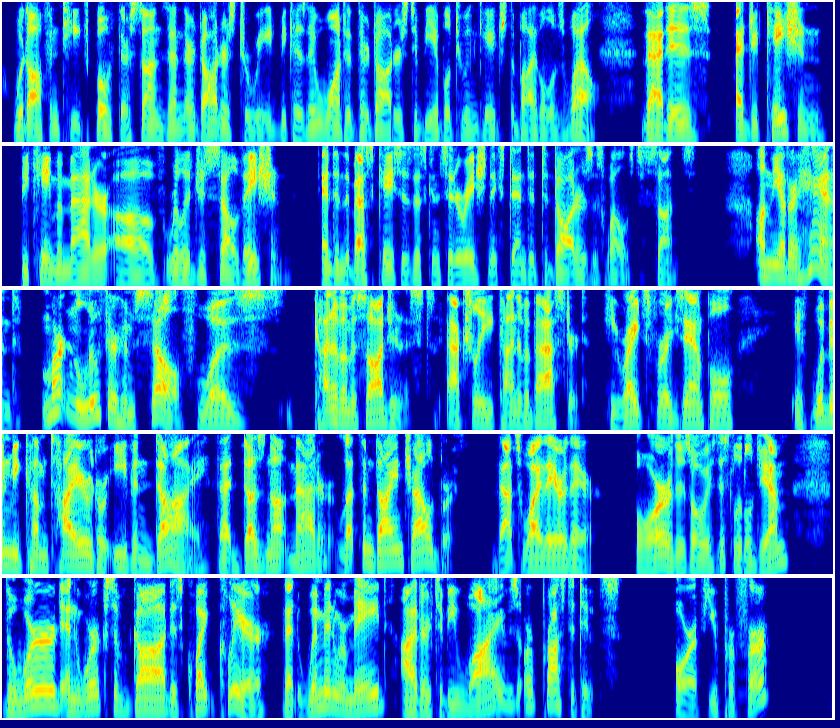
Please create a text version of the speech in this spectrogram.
would often teach both their sons and their daughters to read because they wanted their daughters to be able to engage the Bible as well. That is, education became a matter of religious salvation, and in the best cases, this consideration extended to daughters as well as to sons. On the other hand, Martin Luther himself was kind of a misogynist, actually kind of a bastard. He writes, for example, if women become tired or even die, that does not matter. Let them die in childbirth. That's why they are there. Or there's always this little gem. The word and works of God is quite clear that women were made either to be wives or prostitutes. Or if you prefer,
